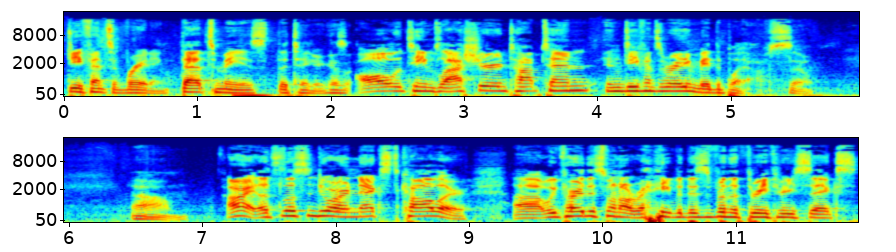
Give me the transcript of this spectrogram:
defensive rating, that to me is the ticket because all the teams last year in top ten in defensive rating made the playoffs. So, um, all right, let's listen to our next caller. Uh, we've heard this one already, but this is from the three three six.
